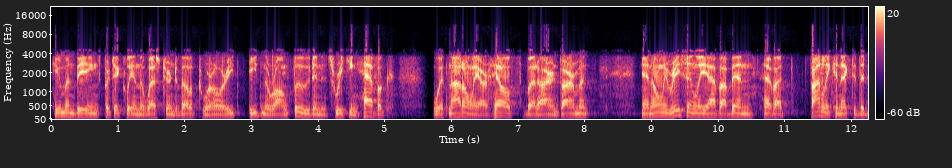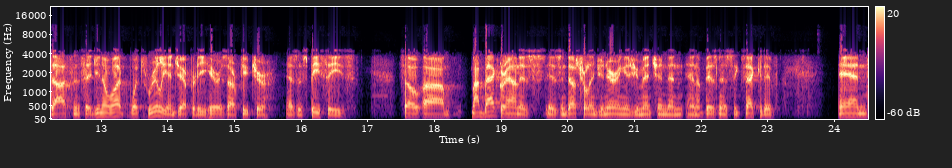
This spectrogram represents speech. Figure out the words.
human beings, particularly in the Western developed world, are eat, eating the wrong food and it's wreaking havoc with not only our health, but our environment and only recently have I been have I finally connected the dots and said, you know what? What's really in jeopardy here is our future as a species. So um, my background is is industrial engineering, as you mentioned, and, and a business executive. And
